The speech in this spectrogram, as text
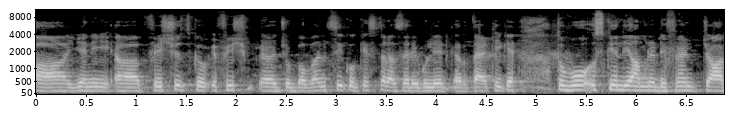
यानी फिशेस को फ़िश जो बवंसी को किस तरह से रेगुलेट करता है, ठीक है? तो वो उसके लिए हमने डिफरेंट चार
